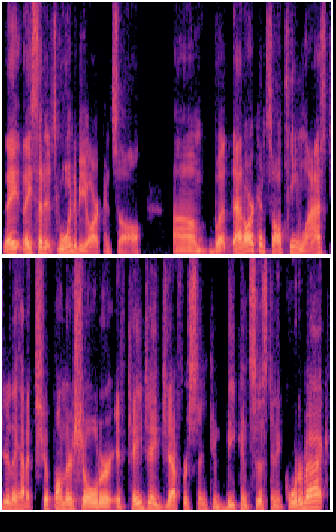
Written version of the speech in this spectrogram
they they said it's going to be Arkansas. Um, but that Arkansas team last year, they had a chip on their shoulder. If KJ Jefferson can be consistent at quarterback,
